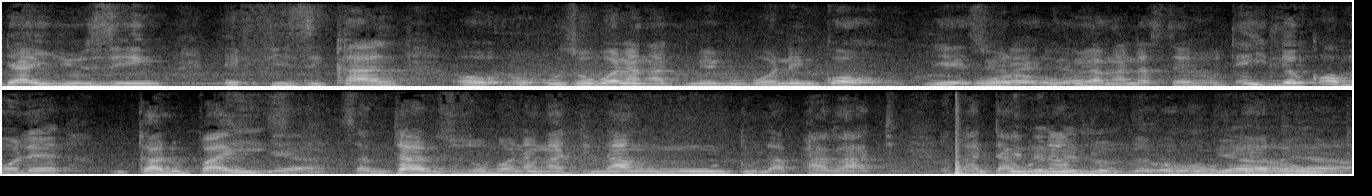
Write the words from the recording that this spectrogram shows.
they are using a physical or or uzobona ngathi maybe ubona inkomo Yes, you're Or- right, yeah. uyangunderstand ukuthi eyi le nkomo le uqala ubhayise Yeah. sometimes uzobona ngathi nangumuntu laphakathi kanti In the middle akunamuntu of the road. of the Yeah, road yeah.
